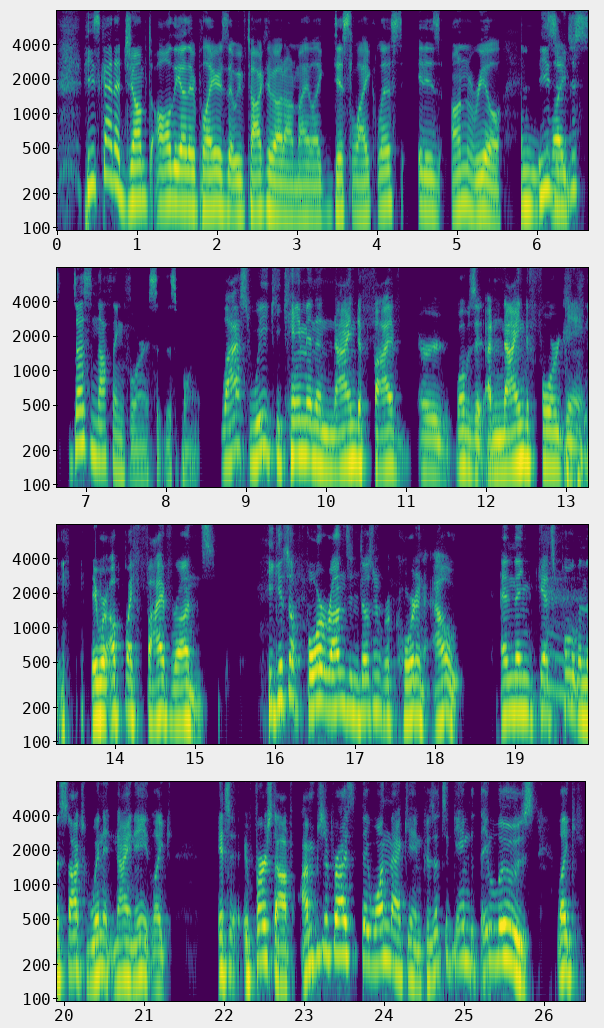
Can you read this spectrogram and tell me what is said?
He's kind of jumped all the other players that we've talked about on my like dislike list. It is unreal. He's like, just does nothing for us at this point. last week he came in a nine to five or what was it? A nine to four game. they were up by five runs. He gives up four runs and doesn't record an out, and then gets pulled, and the Sox win at nine eight. Like it's first off, I'm surprised that they won that game because that's a game that they lose. Like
